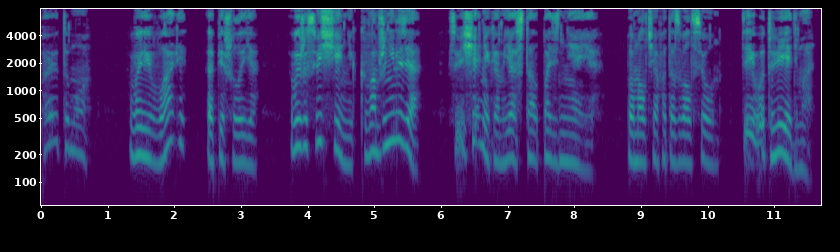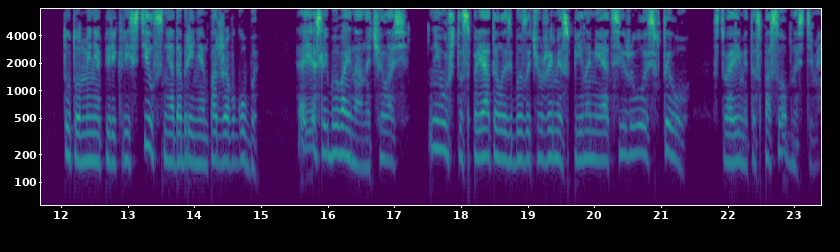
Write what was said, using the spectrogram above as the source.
поэтому...» «Воевали?» — опешила я. «Вы же священник, вам же нельзя». «Священником я стал позднее», — помолчав, отозвался он. «Ты вот ведьма, Тут он меня перекрестил, с неодобрением поджав губы. «А если бы война началась? Неужто спряталась бы за чужими спинами и отсиживалась в тылу? С твоими-то способностями?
